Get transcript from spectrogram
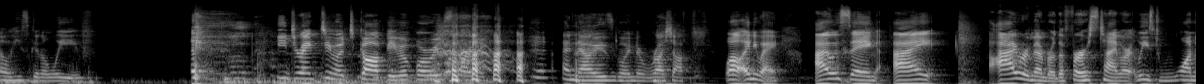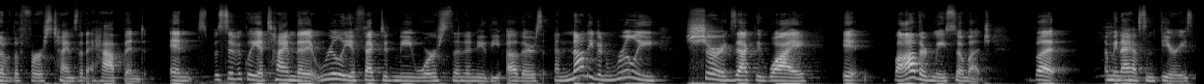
oh, he's gonna leave. he drank too much coffee before we started, and now he's going to rush off. Well, anyway, I was saying I I remember the first time, or at least one of the first times that it happened, and specifically a time that it really affected me worse than any of the others. I'm not even really sure exactly why it bothered me so much. But I mean, I have some theories.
